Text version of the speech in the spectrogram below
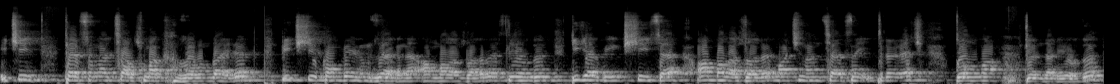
iki personel çalışmak zorundaydı. Bir kişi konveyerin üzerine ambalajları besliyordu. Diğer bir kişi ise ambalajları makinenin içerisine itirerek dolma gönderiyordu.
